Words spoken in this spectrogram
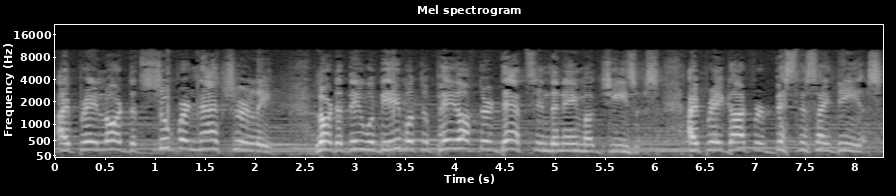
I pray, Lord, that supernaturally, Lord, that they will be able to pay off their debts in the name of Jesus. I pray, God, for business ideas.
